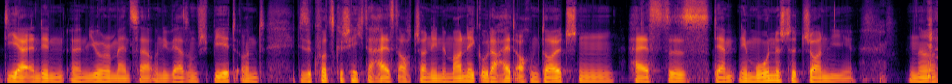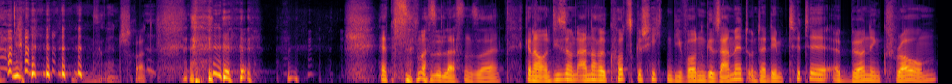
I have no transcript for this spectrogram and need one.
die ja in den äh, Neuromancer-Universum spielt und diese Kurzgeschichte heißt auch Johnny Mnemonic oder halt auch im Deutschen heißt es der mnemonische Johnny. Ne? Das ist Ein Schrott. Hätten sie mal so lassen sollen. Genau, und diese und andere Kurzgeschichten, die wurden gesammelt unter dem Titel äh, Burning Chrome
